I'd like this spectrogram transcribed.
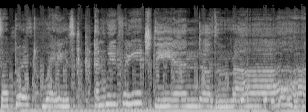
Separate ways, and we've reached the end of the ride.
